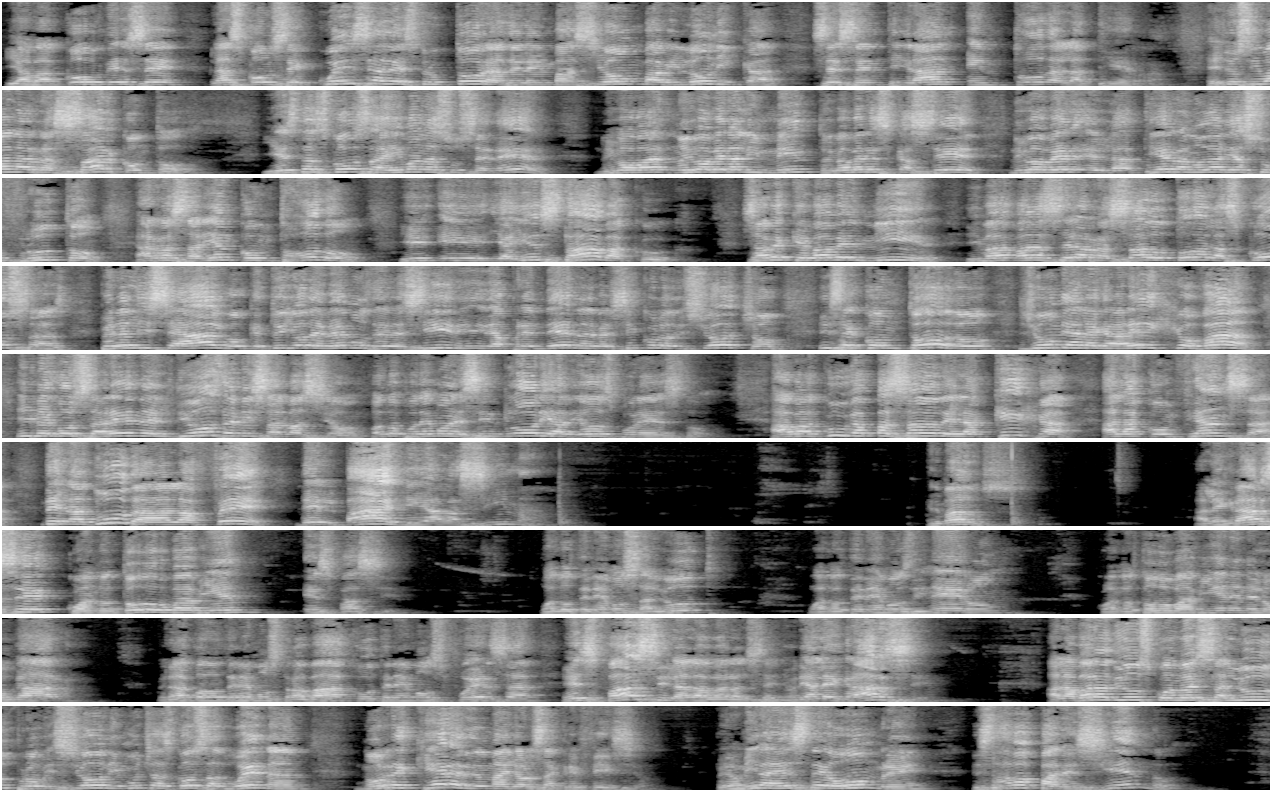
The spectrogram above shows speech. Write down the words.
Y Habacuc dice, las consecuencias destructoras de la invasión babilónica se sentirán en toda la tierra. Ellos iban a arrasar con todo. Y estas cosas iban a suceder. No iba, a haber, no iba a haber alimento, iba a haber escasez, no iba a haber, eh, la tierra no daría su fruto, arrasarían con todo. Y, y, ahí está Habacuc. Sabe que va a venir y va, a ser arrasado todas las cosas. Pero él dice algo que tú y yo debemos de decir y de aprender en el versículo 18. Dice, con todo, yo me alegraré en Jehová y me gozaré en el Dios de mi salvación. ¿Cuándo podemos decir gloria a Dios por esto? Habacuc ha pasado de la queja a la confianza, de la duda a la fe, del valle a la cima. Hermanos, alegrarse cuando todo va bien es fácil. Cuando tenemos salud, cuando tenemos dinero, cuando todo va bien en el hogar, ¿verdad? Cuando tenemos trabajo, tenemos fuerza, es fácil alabar al Señor y alegrarse. Alabar a Dios cuando hay salud, provisión y muchas cosas buenas no requiere de un mayor sacrificio. Pero mira, este hombre estaba padeciendo,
